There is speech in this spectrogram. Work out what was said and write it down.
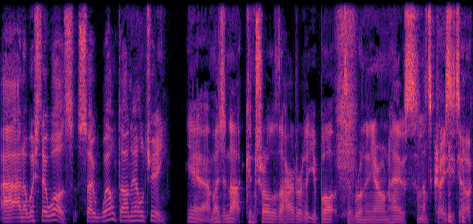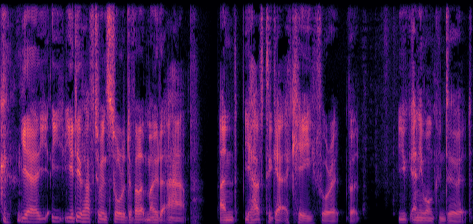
Uh, and I wish there was. So well done, LG. Yeah, imagine that control of the hardware that you bought to run in your own house. Hmm. That's crazy talk. yeah, you, you, do have to install a develop mode app, and you have to get a key for it, but you, anyone can do it.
